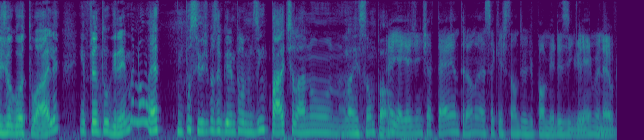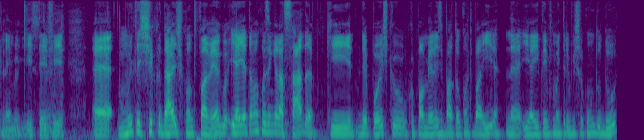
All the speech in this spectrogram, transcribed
jogou a toalha, enfrenta o Grêmio, não é impossível de passar o Grêmio pelo menos empate lá, no, lá em São Paulo. É, e aí a gente até entrando nessa questão de, de Palmeiras e Grêmio, né? O Grêmio que Isso, teve é, muita dificuldade contra o Flamengo. E aí até uma coisa engraçada, que depois que o, que o Palmeiras empatou contra o Bahia, né? E aí teve uma entrevista com o Dudu.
